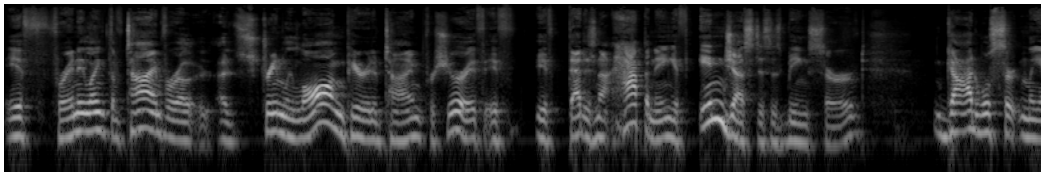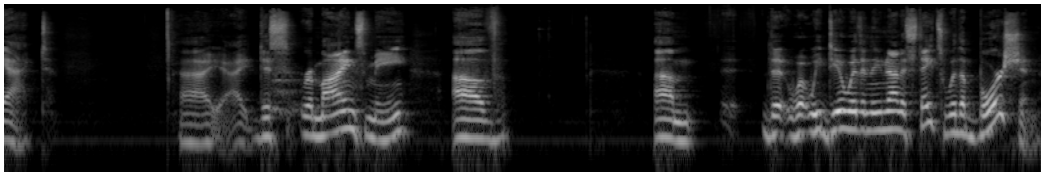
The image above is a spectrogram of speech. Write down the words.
if for any length of time, for a extremely long period of time, for sure, if, if if that is not happening, if injustice is being served, God will certainly act. Uh, I, this reminds me of um, the, what we deal with in the United States with abortion.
